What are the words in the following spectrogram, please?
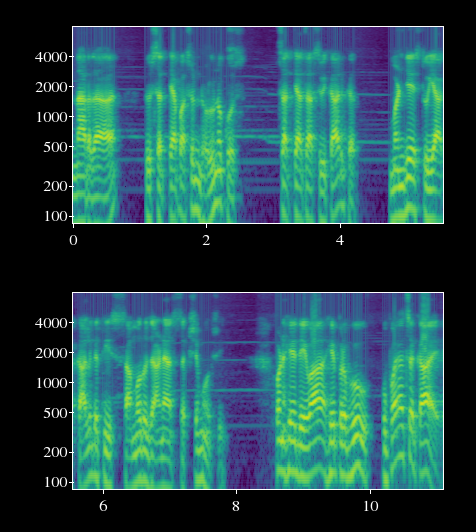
नारदा तू सत्यापासून ढळू नकोस. सत्याचा स्वीकार कर. म्हणजेच तू या कालगतीस सामोरं जाण्यास सक्षम होशील. पण हे देवा हे प्रभू उपायाचं काय?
